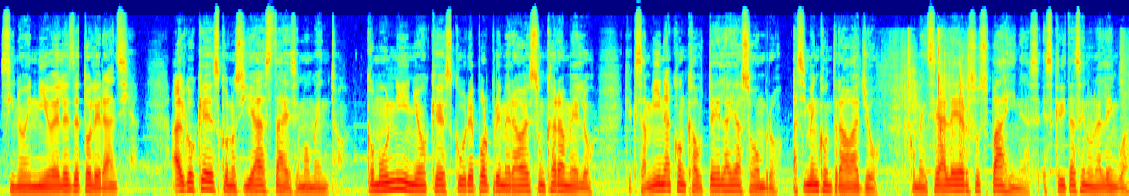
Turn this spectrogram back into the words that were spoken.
sino en niveles de tolerancia, algo que desconocía hasta ese momento. Como un niño que descubre por primera vez un caramelo, que examina con cautela y asombro, así me encontraba yo. Comencé a leer sus páginas, escritas en una lengua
